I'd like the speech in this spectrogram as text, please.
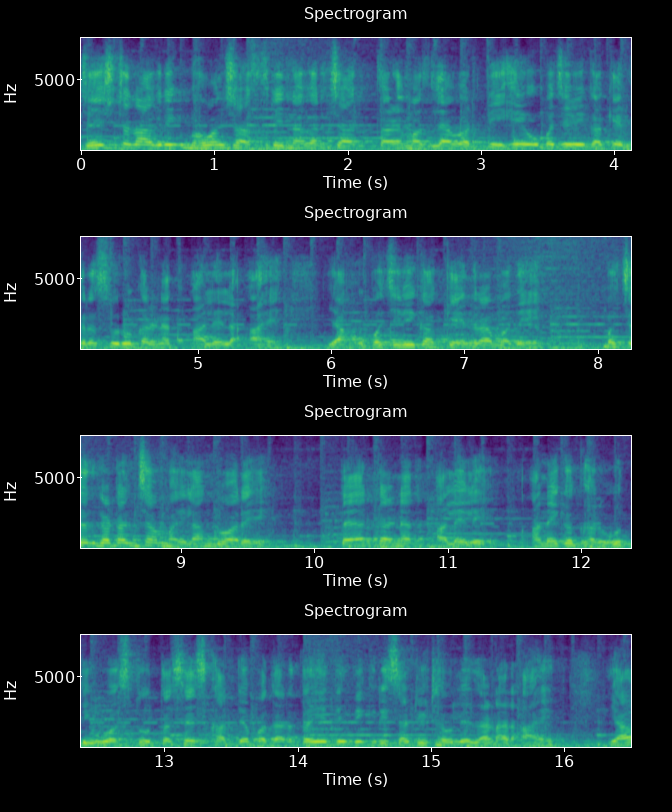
ज्येष्ठ नागरिक भवन शास्त्री नगरच्या तळमजल्यावरती हे उपजीविका केंद्र सुरू करण्यात आलेलं आहे. या उपजीविका केंद्रामध्ये बचत गटांच्या महिलांद्वारे तयार करण्यात आलेले अनेक घरगुती वस्तू तसेच खाद्यपदार्थ येथे विक्रीसाठी ठेवले जाणार आहेत. या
